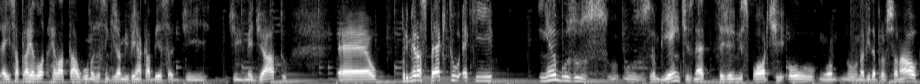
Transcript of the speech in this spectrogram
É só para relatar algumas assim que já me vem à cabeça de, de imediato. É, o primeiro aspecto é que em ambos os, os ambientes, né, seja no esporte ou no, no, na vida profissional,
